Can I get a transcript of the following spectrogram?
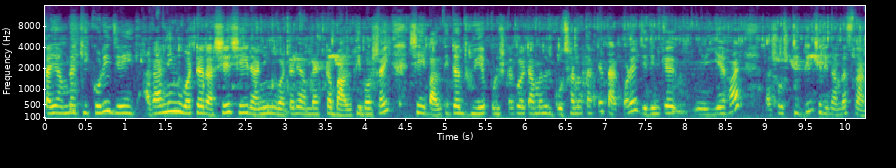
তাই আমরা কি করি যেই রানিং ওয়াটার আসে, সেই রানিং ওয়াটারে আমরা একটা বালতি বসাই। সেই বালতিটা ধুয়ে পরিষ্কার করে এটা আমাদের গোছানো থাকে। তারপরে যেদিনকে ইয়ে হয়, ষষ্ঠীর দিন সেদিন আমরা স্নান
